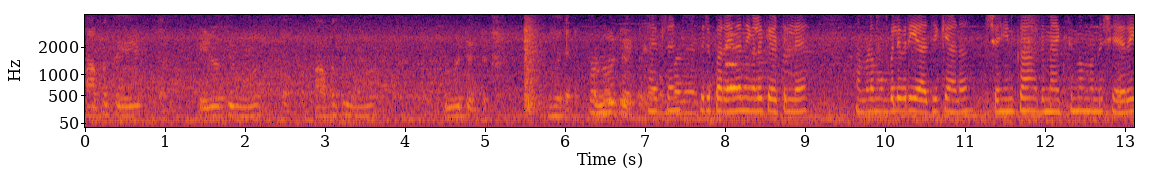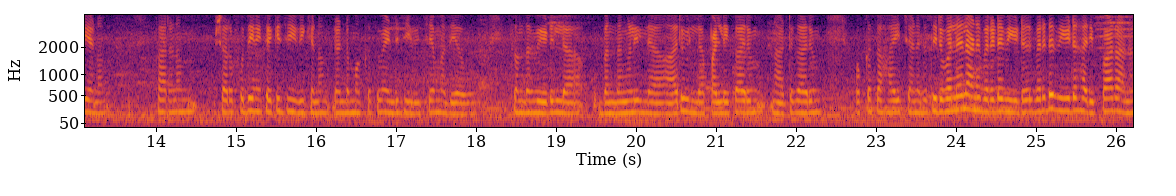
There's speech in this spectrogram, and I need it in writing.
നാൽപ്പത്തേഴ് എഴുപത്തി മൂന്ന് നാൽപ്പത്തി മൂന്ന് തൊണ്ണൂറ്റെട്ട് ഹായ് ഫ്രണ്ട്സ് ഇവർ പറയുന്നത് നിങ്ങൾ കേട്ടില്ലേ? നമ്മളെ മുമ്പിൽ ഇവർ യാചിക്കാണ്. ഷഹീൻ ഖാ അത് മാക്സിമം ഒന്ന് ഷെയർ ചെയ്യണം. കാരണം ഷറഫുദ്ദീനൊക്കെ ജീവിക്കണം. രണ്ട് മക്കൾക്ക് വേണ്ടി ജീവിച്ചേ മതിയാവൂ. സ്വന്തം വീടില്ല ബന്ധങ്ങളില്ല ആരുമില്ല. പള്ളിക്കാരും നാട്ടുകാരും ഒക്കെ സഹായിച്ചാണ്. ഇത് തിരുവല്ലയിലാണ് ഇവരുടെ വീട്. ഇവരുടെ വീട് ഹരിപ്പാടാണ്.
